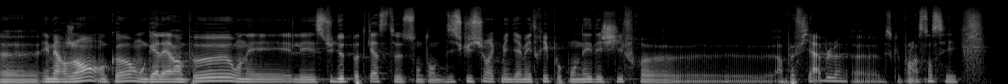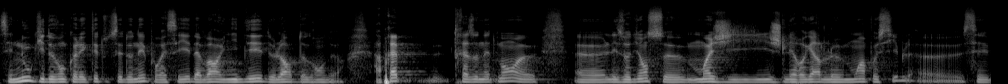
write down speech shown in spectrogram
euh, émergents encore. On galère un peu. On est, les studios de podcast sont en discussion avec Médiamétrie pour qu'on ait des chiffres euh, un peu fiables, euh, parce que pour l'instant, c'est nous qui devons collecter toutes ces données pour essayer d'avoir une idée de l'ordre de grandeur. Après, très honnêtement, les audiences, moi, je les regarde le moins possible. c'est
